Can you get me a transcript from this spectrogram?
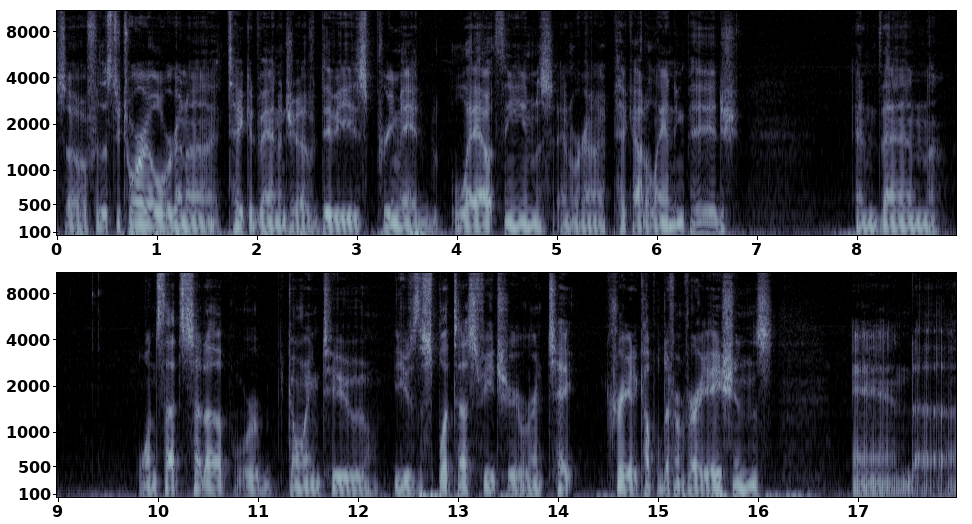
So for this tutorial, we're going to take advantage of Divi's pre-made layout themes, and we're going to pick out a landing page. And then once that's set up, we're going to use the split test feature. We're going to take create a couple different variations, and uh,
